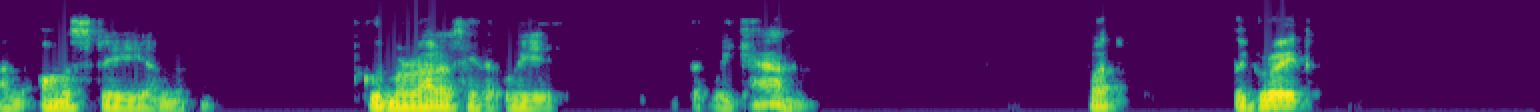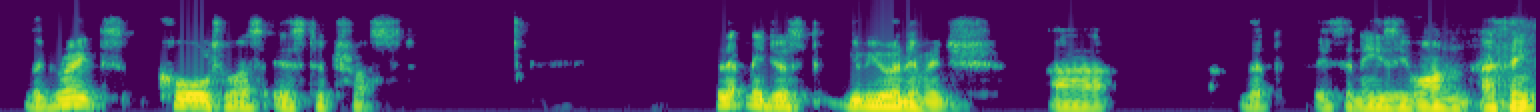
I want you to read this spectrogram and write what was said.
and honesty and good morality that we that we can. But the great the great call to us is to trust. Let me just give you an image uh, that is an easy one, I think,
